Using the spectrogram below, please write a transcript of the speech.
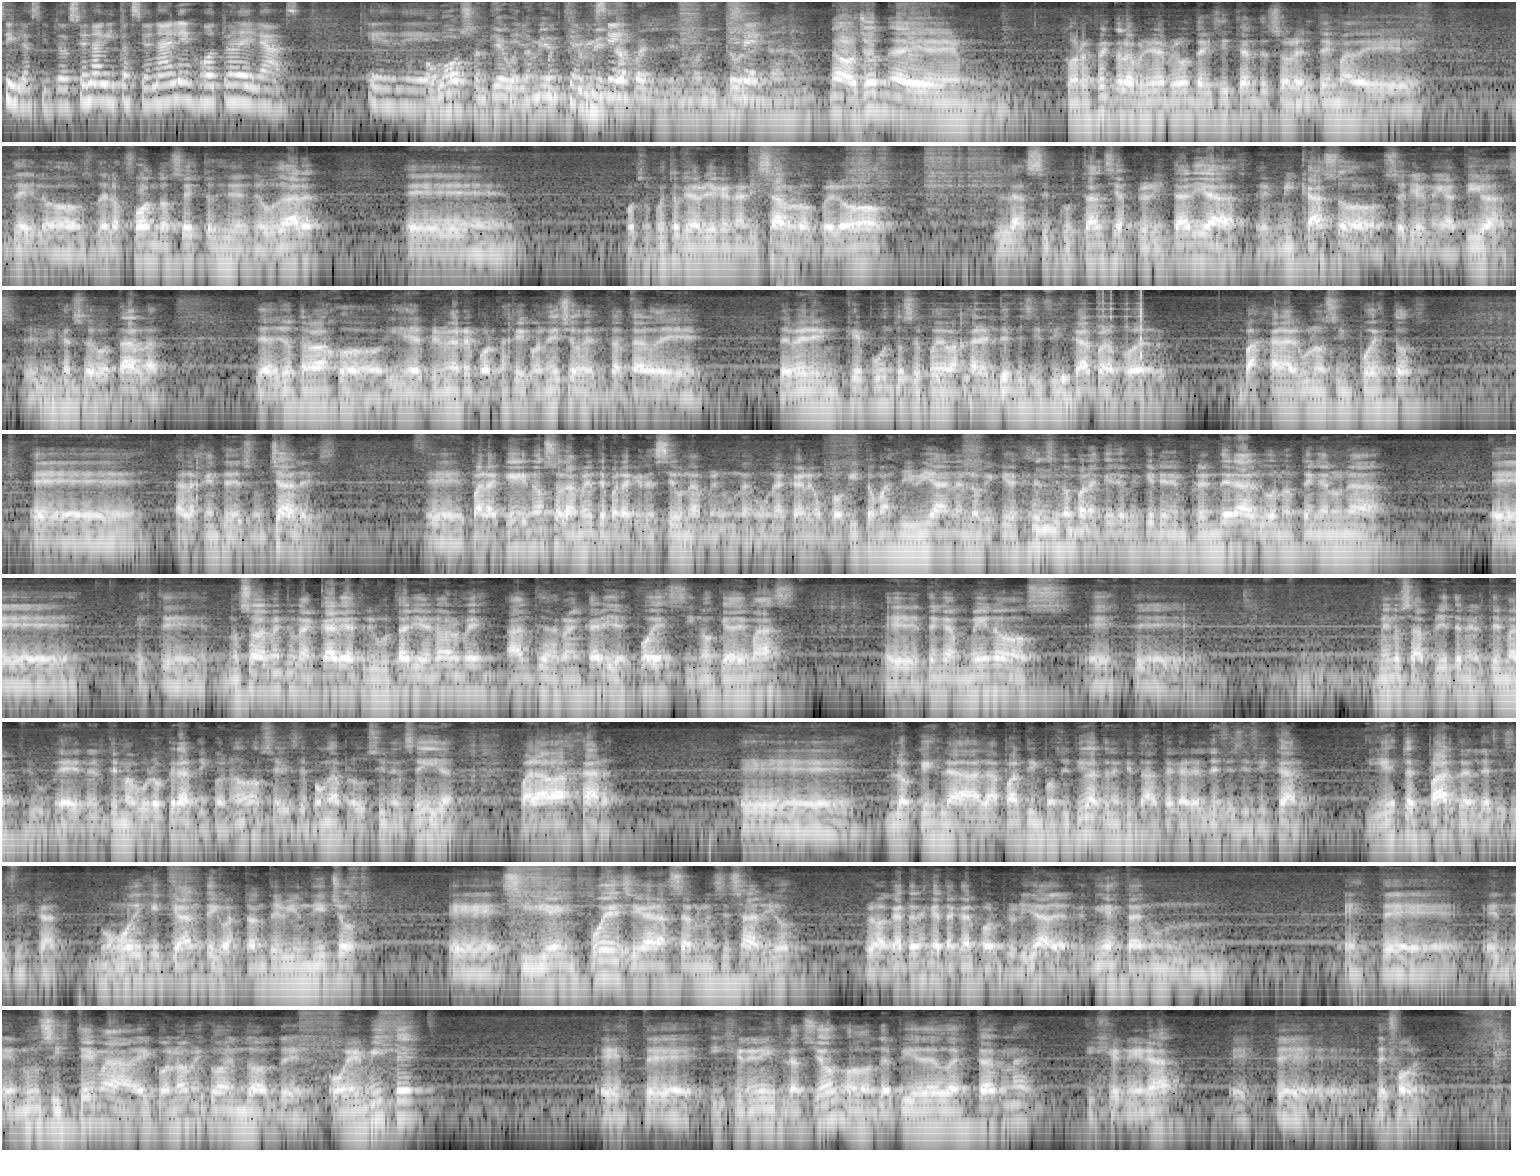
sí, la situación habitacional es otra de las... eh, de- o vos, Santiago, también me Sí. tapa el, el monitor Sí. acá, ¿no? No, yo eh, con respecto a la primera pregunta que hiciste antes sobre el tema de, de los, de los fondos estos y de endeudar, eh, por supuesto que habría que analizarlo, pero las circunstancias prioritarias, en mi caso, serían negativas, en mi caso de votarlas. Yo trabajo, y desde el primer reportaje con ellos, en tratar de, de ver en qué punto se puede bajar el déficit fiscal para poder bajar algunos impuestos eh, a la gente de Sunchales. Eh, ¿Para qué? No solamente para que les sea una, una- una carga un poquito más liviana en lo que quieren hacer, sino para aquellos que quieren emprender algo no tengan una, eh, este, no solamente una carga tributaria enorme antes de arrancar y después, sino que además eh, tengan menos, este, menos aprieta en el tema en el tema burocrático, ¿no? O sea, que se ponga a producir enseguida. Para bajar lo que es la, la parte impositiva, tenés que atacar el déficit fiscal. Y esto es parte del déficit fiscal. Como dijiste antes y bastante bien dicho, eh, si bien puede llegar a ser necesario, pero acá tenés que atacar por prioridad. Argentina está en un, este, en un sistema económico en donde o emite este, y genera inflación o donde pide deuda externa y genera este, default.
